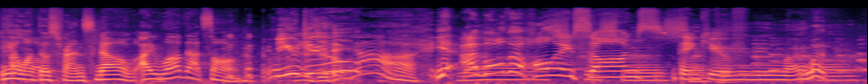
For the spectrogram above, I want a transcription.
You don't want those it. friends. No, I love that song. you, do? you, do? Yeah. Yeah, of all the holiday songs, thank you. you what?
